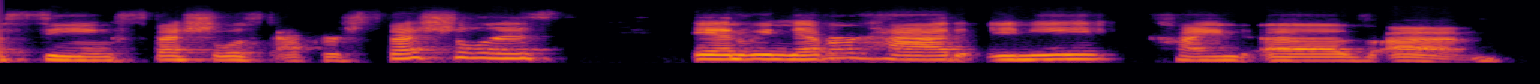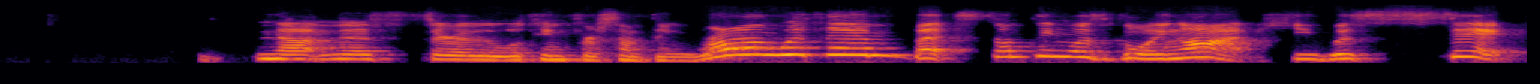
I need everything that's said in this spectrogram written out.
seeing specialist after specialist, and we never had any kind of um, not necessarily looking for something wrong with him, but something was going on. He was sick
